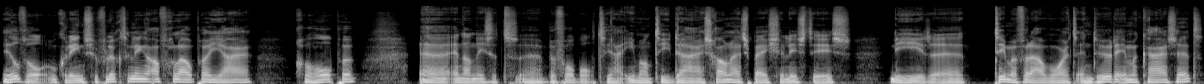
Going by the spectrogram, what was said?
heel veel Oekraïnse vluchtelingen afgelopen jaar geholpen. Uh, en dan is het uh, bijvoorbeeld ja, iemand die daar schoonheidsspecialist is, die hier timmervrouw wordt en deuren in elkaar zet.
